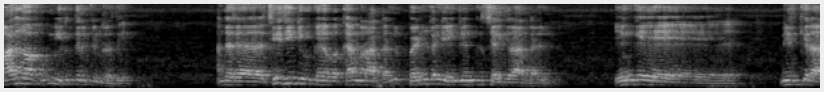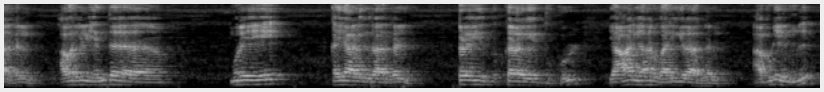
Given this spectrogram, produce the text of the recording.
பாதுகாப்பும் இருந்திருக்கின்றது. அந்த சிசிடிவி கேமராக்கள் பெண்கள் எங்கெங்கு செல்கிறார்கள்? எங்கே நிற்கிறார்கள்? அவர்கள் எந்த முறையை கையாளுகிறார்கள்? கழகத்துக்குள் யார் யார் வருகிறார்கள்? அப்படின்னு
